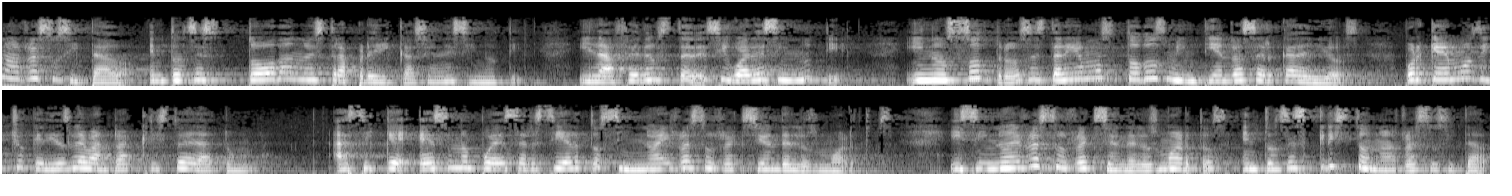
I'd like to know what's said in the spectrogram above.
no ha resucitado, entonces toda nuestra predicación es inútil y la fe de ustedes igual es inútil. Y nosotros estaríamos todos mintiendo acerca de Dios, porque hemos dicho que Dios levantó a Cristo de la tumba. Así que eso no puede ser cierto si no hay resurrección de los muertos. Y si no hay resurrección de los muertos, entonces Cristo no ha resucitado.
